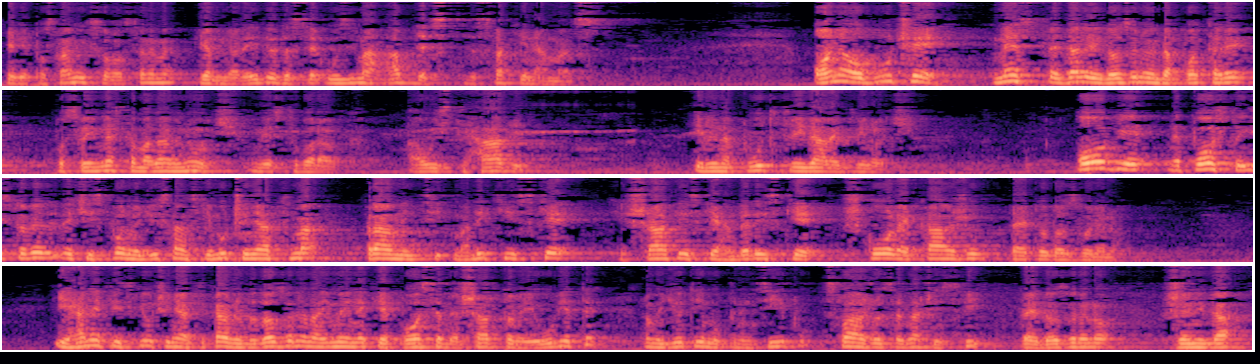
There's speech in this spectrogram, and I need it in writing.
Jer je poslanik s.a.v. jer naredio da se uzima abdest za svaki namaz. Ona obuče mestve da li je dozvoljeno da potare po svojim mestama dan i noć u mjestu boravka. A u istihadi ili na putu tri dana i tri noći. Ovdje ne postoji isto veći spor među islamskim učenjacima, pravnici malikijske i šafijske, hanbelijske škole kažu da je to dozvoljeno. I hanefijski učenjaci kažu da dozvoljeno, imaju neke posebne šartove i uvjete, no međutim u principu slažu se znači svi da je dozvoljeno ženi da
